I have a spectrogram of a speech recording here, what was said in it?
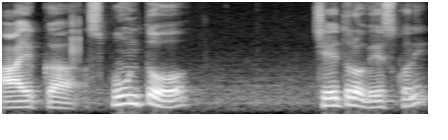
ఆ యొక్క స్పూన్తో చేతిలో వేసుకొని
